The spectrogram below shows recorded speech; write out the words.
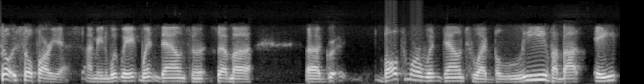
So so far, yes. I mean, we, we went down some. some uh, uh, Gr- Baltimore went down to, I believe, about eight,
